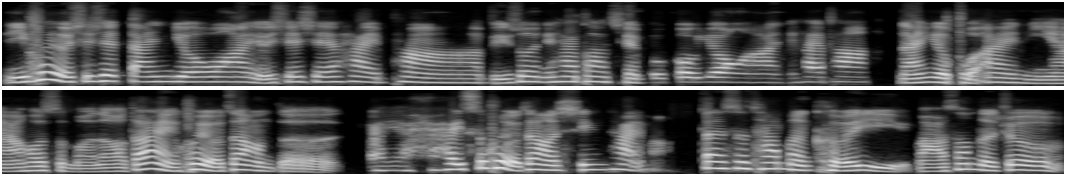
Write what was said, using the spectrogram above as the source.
你会有一些些担忧啊，有一些些害怕啊，比如说你害怕钱不够用啊，你害怕男友不爱你啊，或什么的，当然也会有这样的，哎呀，还是会有这样的心态嘛。但是他们可以马上的就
